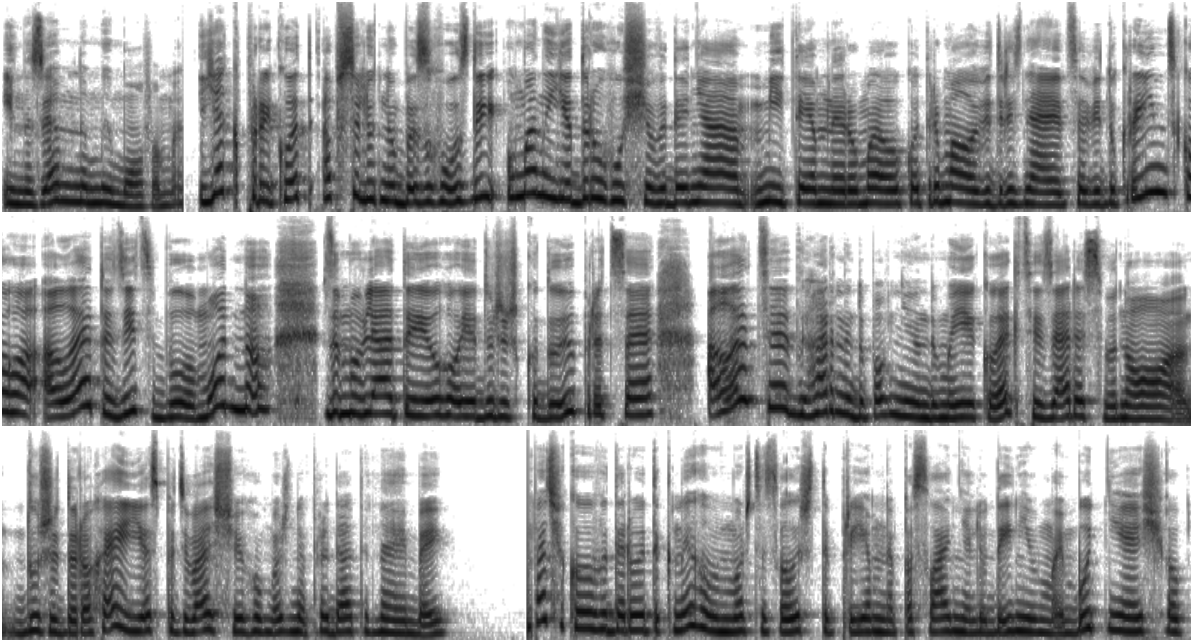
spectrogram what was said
іноземними мовами. Як приклад, абсолютно безглуздий, у мене є другуще видання Мій темний Ромео, котре мало відрізняється від українського, але тоді це було модно замовляти його. Я дуже шкодую про це. Але це гарне доповнення до моєї колекції. Зараз воно дуже дороге, і я сподіваюся, що його можна продати на eBay. Бачу, коли ви даруєте книгу, ви можете залишити приємне послання людині в майбутнє, щоб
